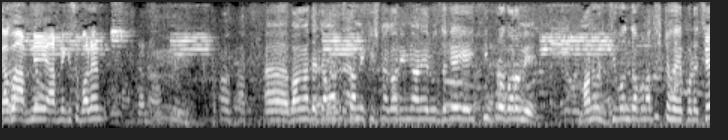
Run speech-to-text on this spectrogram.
যাবে আপনি আপনি কিছু বলেন? বাংলাদেশ জামাত ইসলামী কৃষ্ণগড় ইউনিয়নের উদ্যোগে এই তীব্র গরমে মানুষ জীবনযাপন অতিষ্ঠ হয়ে পড়েছে।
